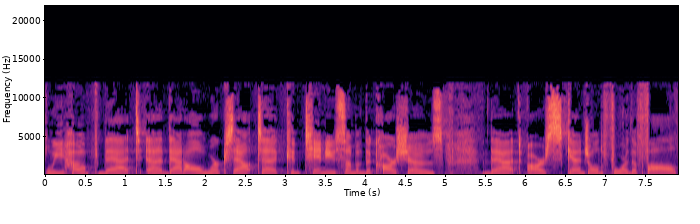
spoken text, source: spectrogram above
We hope that uh, that all works out to continue some of the car shows that are scheduled for the fall.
